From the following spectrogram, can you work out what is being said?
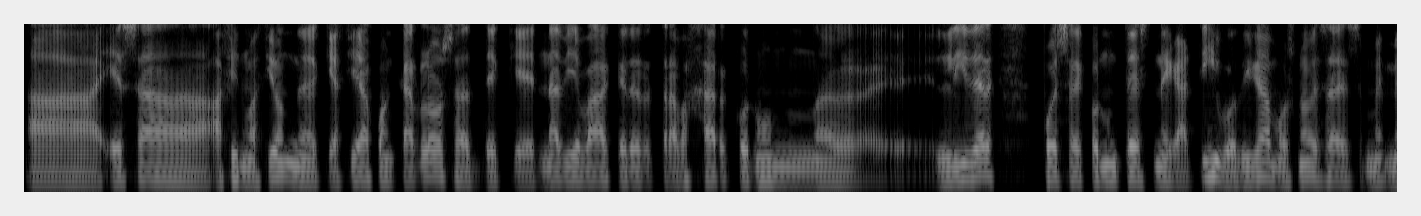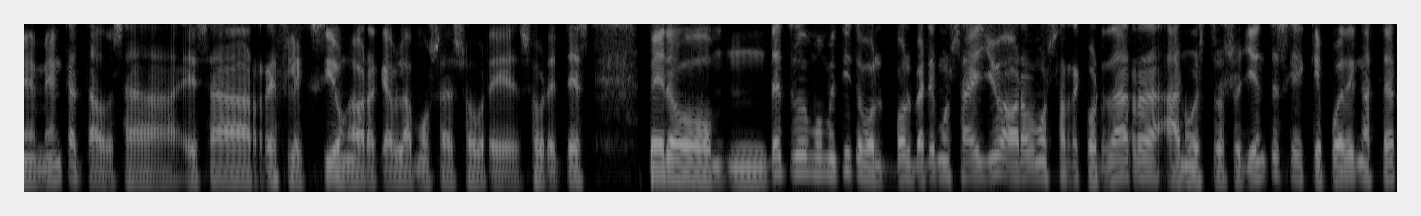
a esa afirmación eh, que hacía Juan Carlos eh, de que nadie va a querer trabajar con un líder pues con un test negativo, digamos, ¿no? Esa es, me, ha encantado esa, esa, reflexión ahora que hablamos sobre, sobre test. Pero mm, dentro de un momentito volveremos a ello. Ahora vamos a recordar a nuestros oyentes que pueden hacer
